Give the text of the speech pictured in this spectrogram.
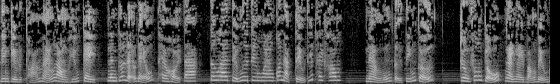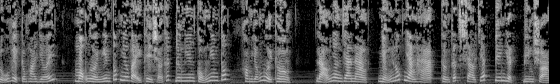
Liên Kiều được thỏa mãn lòng hiếu kỳ, nên cứ lẻo đẻo theo hỏi ta, tương lai tiểu ngư tiên quan có nạp tiểu thiếp hay không? Nàng muốn tự tiến cử. Trường phương chủ ngày ngày bận biểu đủ việc trong hoa giới. Một người nghiêm túc như vậy thì sở thích đương nhiên cũng nghiêm túc, không giống người thường. Lão nhân gia nàng, những lúc nhàn hạ, thường thích sao chép biên dịch, biên soạn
